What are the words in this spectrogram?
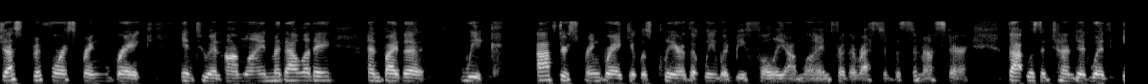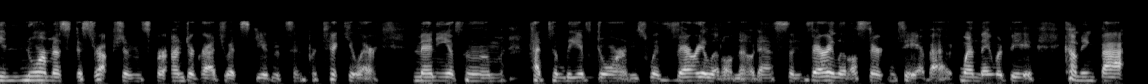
just before spring break into an online modality and by the week after spring break, it was clear that we would be fully online for the rest of the semester. That was attended with enormous disruptions for undergraduate students in particular, many of whom had to leave dorms with very little notice and very little certainty about when they would be coming back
